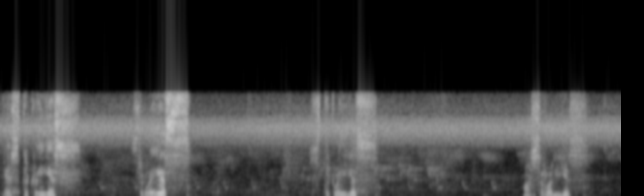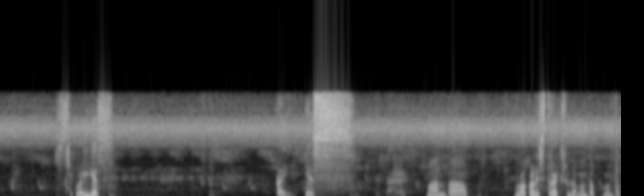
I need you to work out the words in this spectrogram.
Yes, strike lagi guys. Strike lagi guys. Strike lagi guys. Master lagi guys. Strike lagi guys. Ay, yes. Mantap. Dua kali strike sudah mantap, mantap.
